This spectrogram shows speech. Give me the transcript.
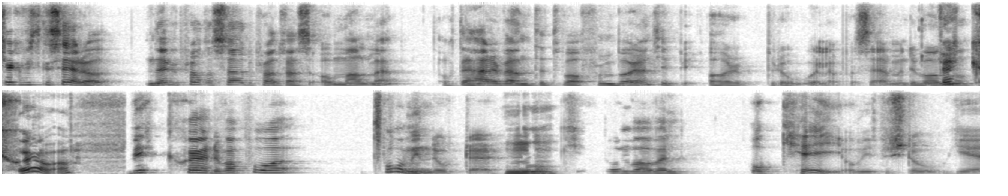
kanske vi ska säga då. När vi pratar söder pratar vi alltså om Malmö. Och det här eventet var från början typ i Örebro, eller på att säga. Men det var något, Växjö va? Växjö, det var på två mindre orter. Mm. Och de var väl okej om vi förstod eh,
